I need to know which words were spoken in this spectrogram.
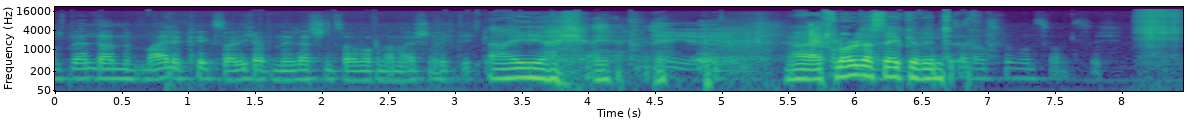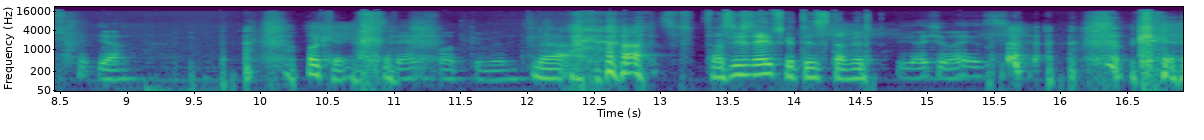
Und wenn dann meine Picks, weil ich habe in den letzten zwei Wochen am meisten richtig gehabt. Ei, ei, ei, ei. Ja, Florida State gewinnt. aus 25. ja. Okay. Stanford gewinnt. Na, du hast dich selbst gedisst damit. Ja, ich weiß. Okay.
